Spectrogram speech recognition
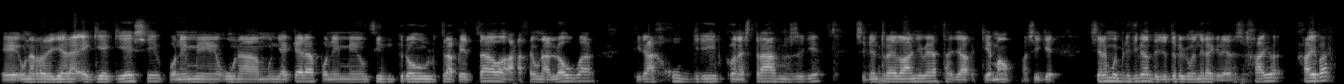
eh, una rodillera XXS, ponerme una muñequera, ponerme un cinturón ultra petado, hacer una low bar, tirar hook grip con straps, no sé qué. Si dentro de dos años voy a estar ya quemado. Así que si eres muy principiante, yo te recomendaría que le hagas high bar, high bar.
